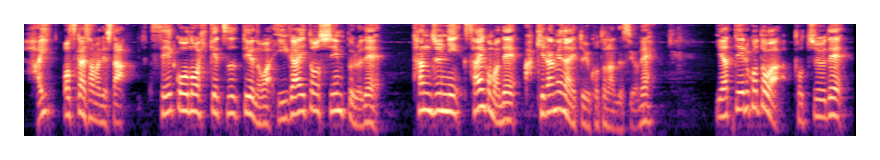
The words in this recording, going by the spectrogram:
はい、お疲れ様でした。成功の秘訣っていうのは意外とシンプルで、単純に最後まで諦めないということなんですよね。やっていることは途中で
